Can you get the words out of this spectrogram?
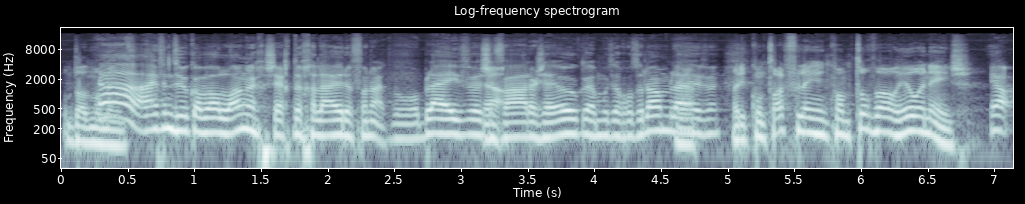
Op dat moment. Ja, hij heeft natuurlijk al wel langer gezegd de geluiden van nou, ik wil wel blijven. Zijn Ja. vader zei ook, hij moet in Rotterdam blijven. Maar die contractverlenging kwam toch wel heel ineens. Ja,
